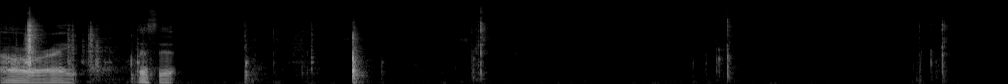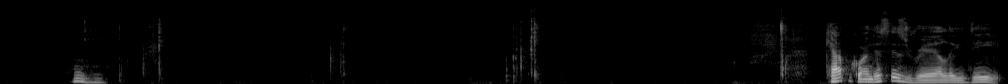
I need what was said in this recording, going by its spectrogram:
All right. That's it. Hmm. Capricorn, this is really deep.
